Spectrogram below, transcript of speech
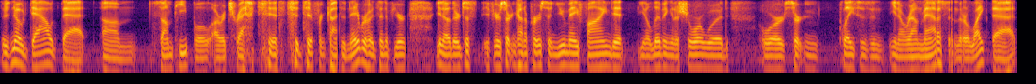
there's no doubt that um, some people are attracted to different kinds of neighborhoods and if you're you know they're just if you're a certain kind of person you may find it you know living in a shorewood or certain places in you know around Madison that are like that,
